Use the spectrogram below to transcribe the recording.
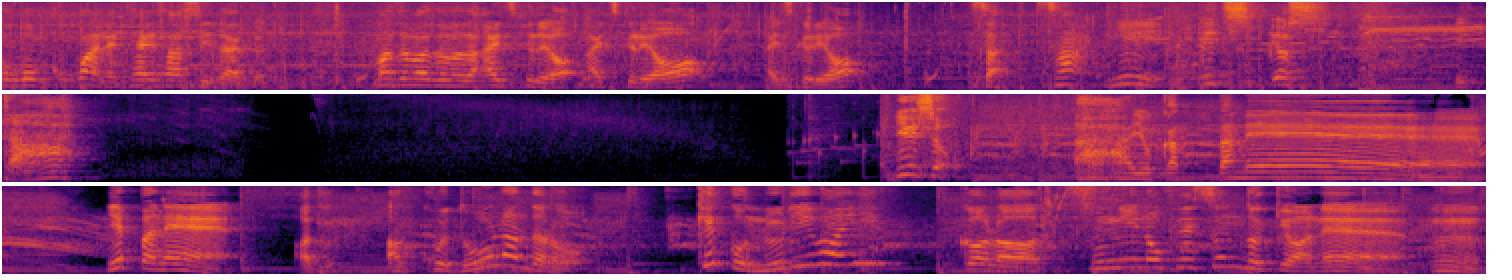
ここここはね耐えさせていただく。まずまずまずあいつ来るよ。あいつ来るよ。あいつ来るよ。さあ321よし。いった？よいしょ。ああよかったね。やっぱねあとあこれどうなんだろう。結構塗りはいいから次のフェスの時はねうん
